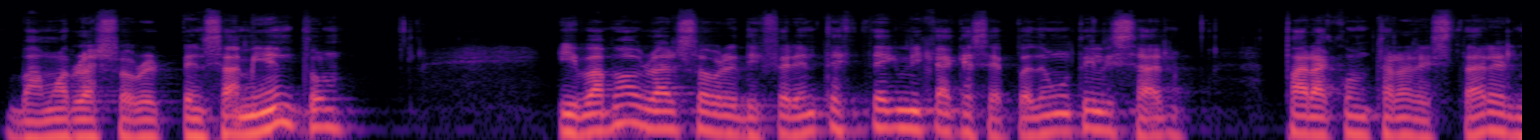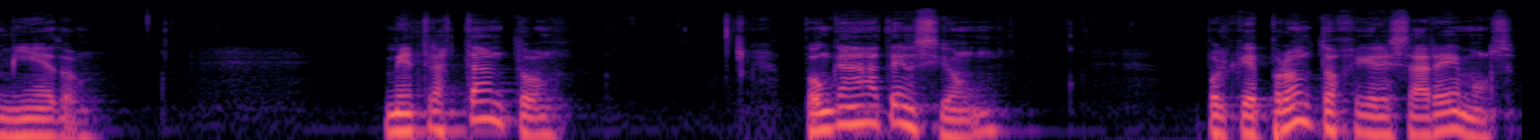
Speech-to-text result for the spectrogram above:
vamos a hablar sobre el pensamiento y vamos a hablar sobre diferentes técnicas que se pueden utilizar para contrarrestar el miedo. Mientras tanto, pongan atención porque pronto regresaremos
